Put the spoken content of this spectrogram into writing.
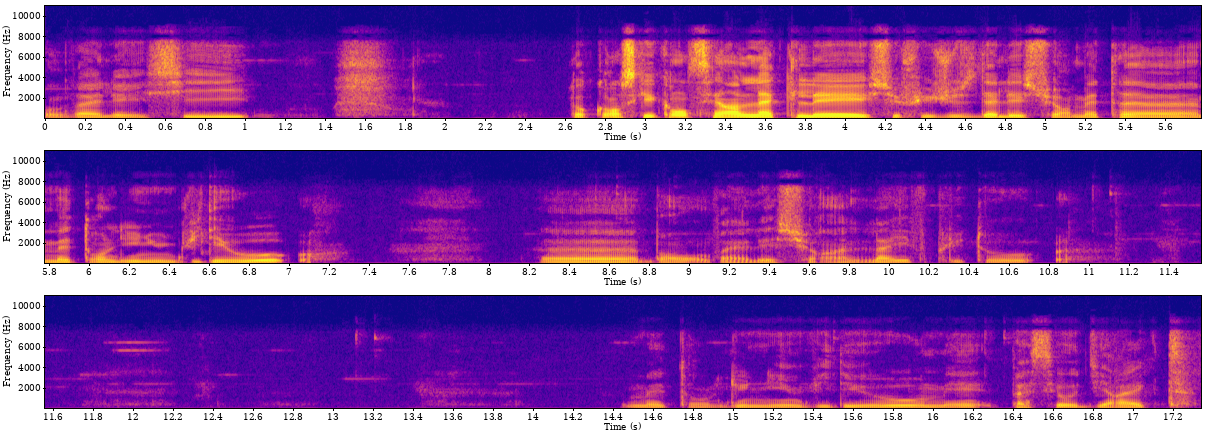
On va aller ici. Donc en ce qui concerne la clé, il suffit juste d'aller sur mettre, euh, mettre en ligne une vidéo. Euh, bon, on va aller sur un live plutôt. Mettre en ligne une vidéo, mais passer au direct.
